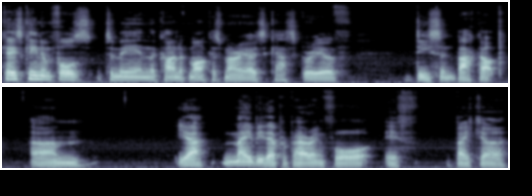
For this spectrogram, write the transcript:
Case Keenum falls to me in the kind of Marcus Mariota category of decent backup. Um, yeah, maybe they're preparing for if Baker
